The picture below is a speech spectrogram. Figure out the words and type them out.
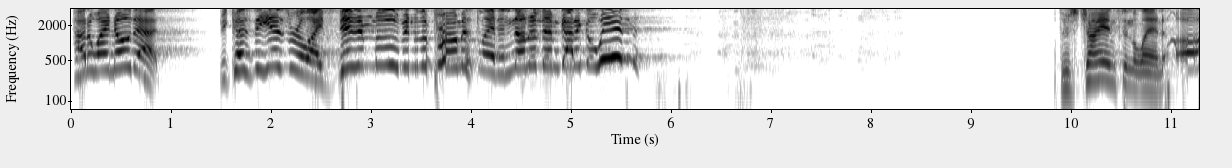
How do I know that? Because the Israelites didn't move into the promised land and none of them got to go in. There's giants in the land. Oh,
